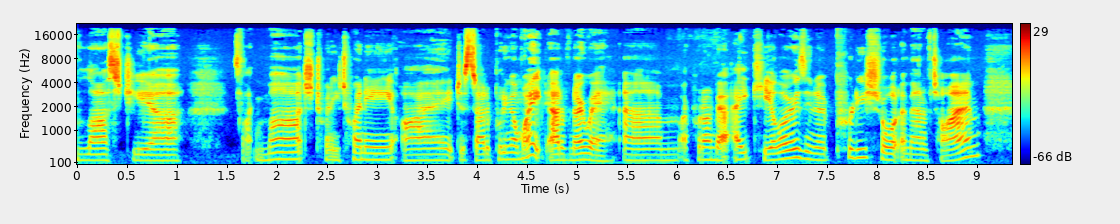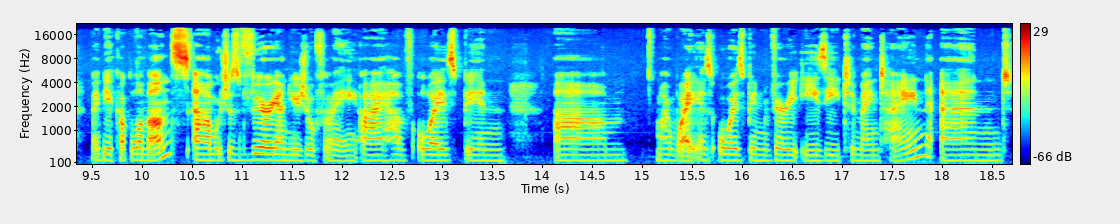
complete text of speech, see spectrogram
last year it's like March 2020, I just started putting on weight out of nowhere. Um, I put on about eight kilos in a pretty short amount of time, maybe a couple of months, um, which is very unusual for me. I have always been, um, my weight has always been very easy to maintain and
